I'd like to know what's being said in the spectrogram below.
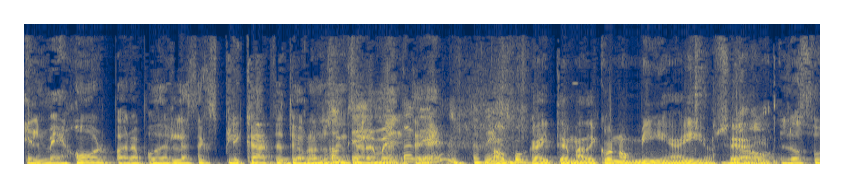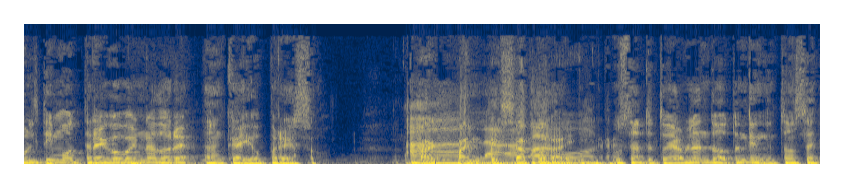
el mejor para poderlas explicar te estoy hablando sinceramente no, está bien, ¿eh? está bien. No, porque hay tema de economía ahí, o sea, No, los últimos tres gobernadores han caído presos para A la empezar por ahí. o sea, te estoy hablando, ¿tú entiendes? Entonces,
